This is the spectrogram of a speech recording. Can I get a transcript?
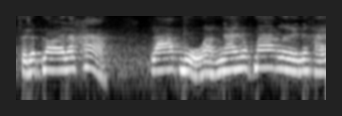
เสร็จเรียบร้อยแล้วค่ะ ลาบหมูอะง่ายมากๆเลยนะคะ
